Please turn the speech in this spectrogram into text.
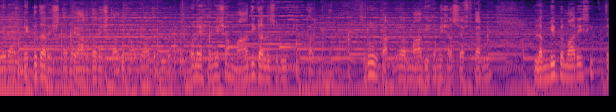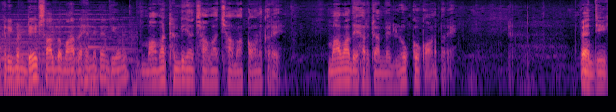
ਮੇਰਾ ਨਿੱਘ ਦਾ ਰਿਸ਼ਤਾ, ਪਿਆਰ ਦਾ ਰਿਸ਼ਤਾ ਉਹਦੇ ਨਾਲ ਬਹੁਤ ਗੂੜਾ ਉਹਨੇ ਹਮੇਸ਼ਾ ਮਾਂ ਦੀ ਗੱਲ ਜ਼ਰੂਰ ਕੀ ਕਰਨੀ ਜ਼ਰੂਰ ਕਰਨੀ ਔਰ ਮਾਂ ਦੀ ਹਮੇਸ਼ਾ ਸਿਫਤ ਕਰਨੀ। ਲੰਬੀ ਬਿਮਾਰੀ ਸੀ, ਤਕਰੀਬਨ 1.5 ਸਾਲ ਬਿਮਾਰ ਰਹੇ ਨੇ ਭੈਣ ਜੀ ਉਹਨੇ। ਮਾਵਾਂ ਠੰਡੀਆਂ ਛਾਵਾਂ ਛਾਵਾਂ ਕੌਣ ਕਰੇ? ਮਾਵਾਂ ਦੇ ਹਰ ਜਾਨੇ ਲੋਕੋ ਕੌਣ ਪਰੇ? ਭੈਣ ਜੀ,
